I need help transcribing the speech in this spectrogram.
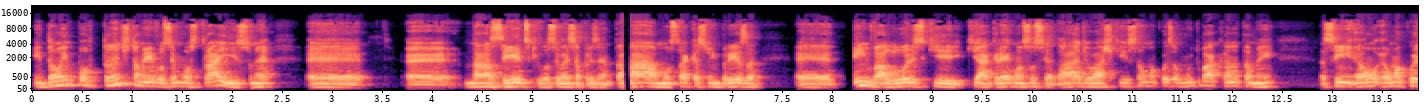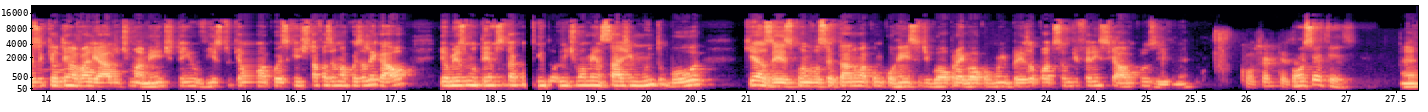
Então é importante também você mostrar isso, né, é, é, nas redes que você vai se apresentar, mostrar que a sua empresa é, tem valores que, que agregam a sociedade. Eu acho que isso é uma coisa muito bacana também. Assim, é, um, é uma coisa que eu tenho avaliado ultimamente, tenho visto que é uma coisa que a gente está fazendo uma coisa legal e ao mesmo tempo você está conseguindo transmitir uma mensagem muito boa que às vezes, quando você está numa concorrência de igual para igual com alguma empresa, pode ser um diferencial, inclusive, né? Com certeza. Com certeza. É.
